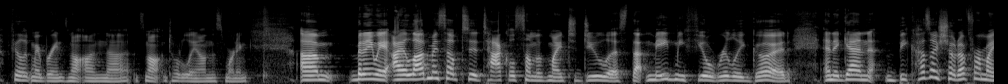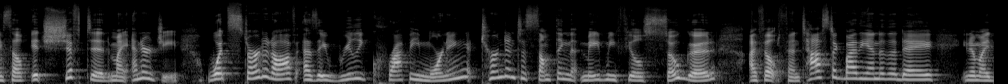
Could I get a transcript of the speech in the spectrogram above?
I feel like my brain's not on, uh, it's not totally on this morning. Um, but anyway, I allowed myself to tackle some of my to do list that made me feel really good. And again, because I showed up for myself, it shifted my energy. What started off as a really crappy morning turned into something that made me feel so good. I felt fantastic by the end of the day. You know, my,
